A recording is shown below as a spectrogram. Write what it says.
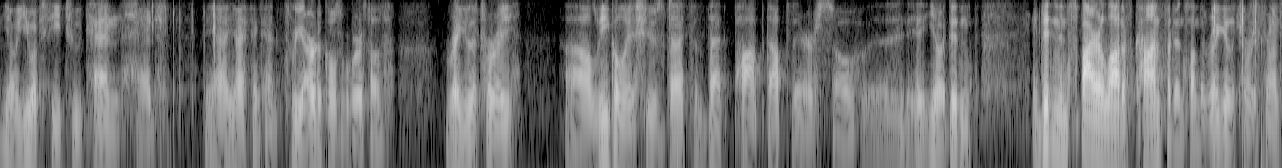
you know, UFC 210 had, yeah, I think had three articles worth of regulatory uh, legal issues that that popped up there. So it, you know, it didn't it didn't inspire a lot of confidence on the regulatory front.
